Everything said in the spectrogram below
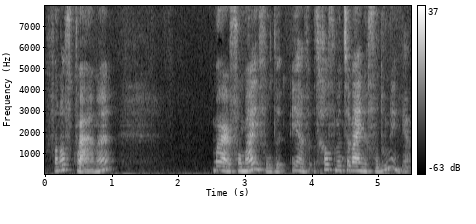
vanaf kwamen. Maar voor mij voelde... Ja, het gaf me te weinig voldoening. Ja.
